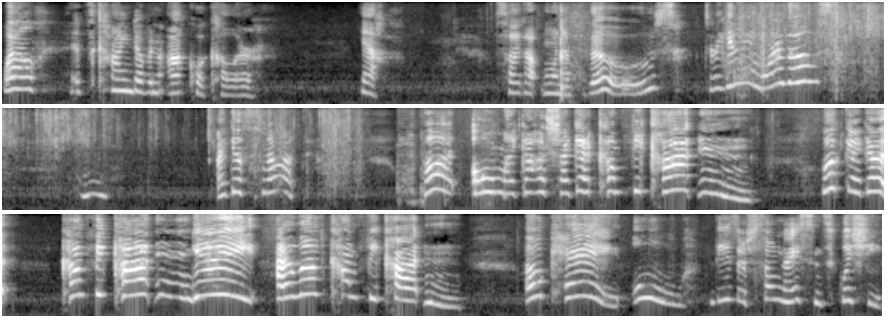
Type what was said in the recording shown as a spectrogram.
Well, it's kind of an aqua color. Yeah. So I got one of those. Did I get any more of those? Hmm. I guess not. But, oh my gosh, I got comfy cotton. Look, I got comfy cotton. Yay! I love comfy cotton. Okay. Oh, these are so nice and squishy.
